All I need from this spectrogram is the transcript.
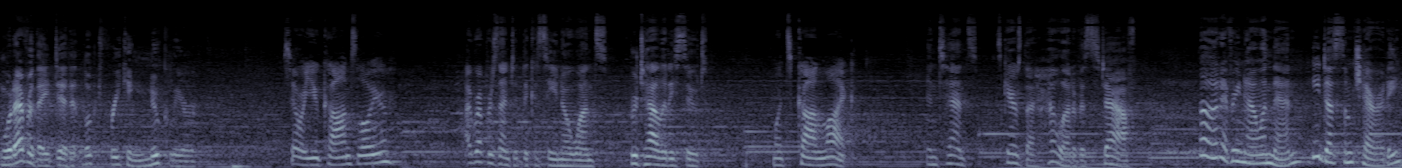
Whatever they did, it looked freaking nuclear. So are you Khan's lawyer? I represented the casino once. Brutality suit. What's Khan like? Intense. Scares the hell out of his staff. But every now and then, he does some charity,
